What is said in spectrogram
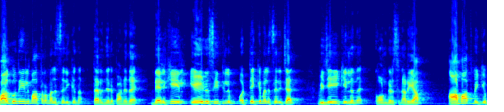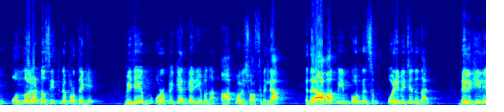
പകുതിയിൽ മാത്രം മത്സരിക്കുന്ന തെരഞ്ഞെടുപ്പാണിത്. ഡൽഹിയിൽ ഏഴ് സീറ്റിലും ഒറ്റയ്ക്ക് മത്സരിച്ചാൽ വിജയിക്കില്ലെന്ന് കോൺഗ്രസിനറിയാം. ആം ആദ്മിക്കും ഒന്നോ രണ്ടോ സീറ്റിന്റെ പുറത്തേക്ക് വിജയം ഉറപ്പിക്കാൻ കഴിയുമെന്ന ആത്മവിശ്വാസമില്ല. എന്നാൽ ആം ആദ്മിയും കോൺഗ്രസും ഒരുമിച്ച് നിന്നാൽ ഡൽഹിയിലെ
